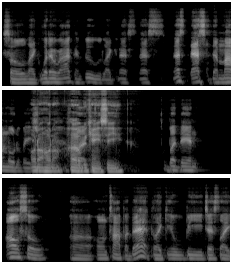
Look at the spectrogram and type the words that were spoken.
So like whatever I can do, like that's that's that's that's the, my motivation. Hold on, hold on, Hub, we can't see you. But then also uh, on top of that, like it would be just like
